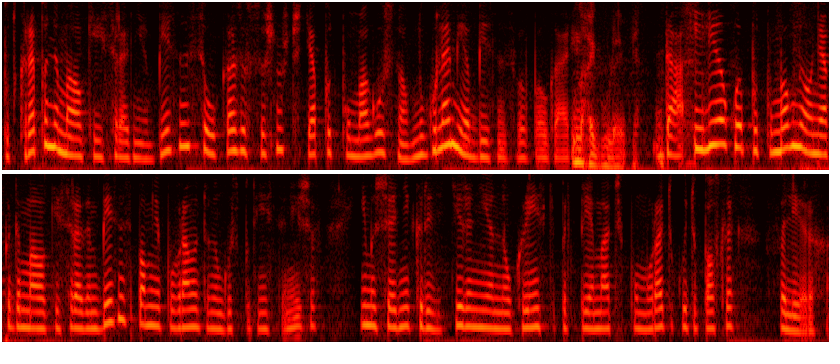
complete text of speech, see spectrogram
подкрепа на малкия и средния бизнес, се оказа всъщност, че тя подпомага основно големия бизнес в България. Най-големия. Да, или ако е подпомогнал някъде малък и среден бизнес, помня по времето на господин Станишев, имаше едни кредитирания на украински предприемачи по морето, които после фалираха.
